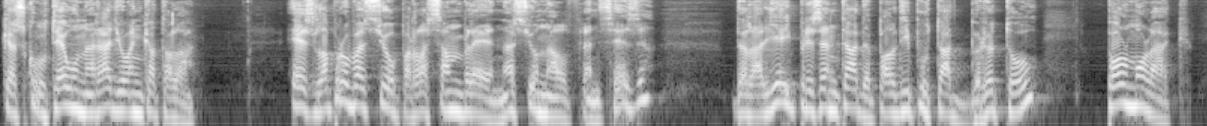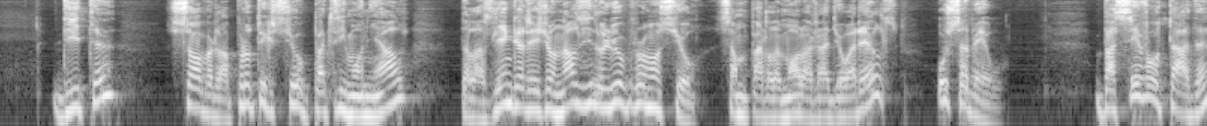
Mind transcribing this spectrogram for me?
que escolteu una ràdio en català. És l'aprovació per l'Assemblea Nacional Francesa de la llei presentada pel diputat bretó Paul Molac, dita sobre la protecció patrimonial de les llengües regionals i de llur promoció. Se'n parla molt a Radio Arels, ho sabeu. Va ser votada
